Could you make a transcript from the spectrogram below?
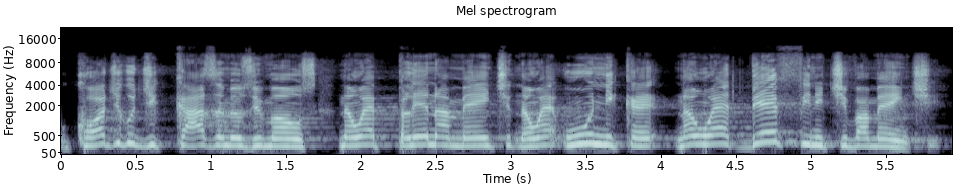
O código de casa, meus irmãos, não é plenamente, não é única, não é definitivamente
